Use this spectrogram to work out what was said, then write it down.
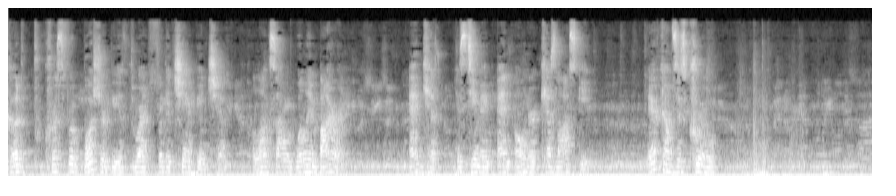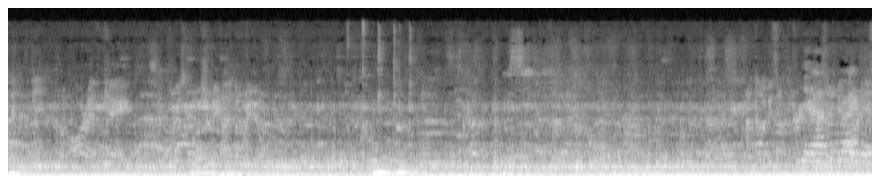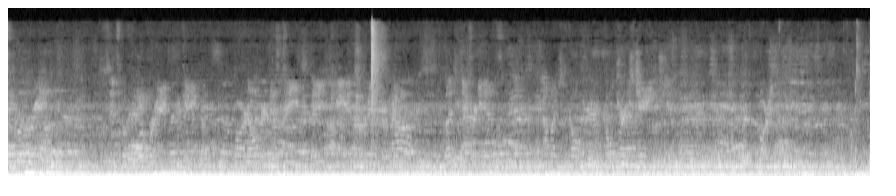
Could Christopher Buescher be a threat for the championship alongside with William Byron and his teammate and owner Keselowski? Here comes his crew.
